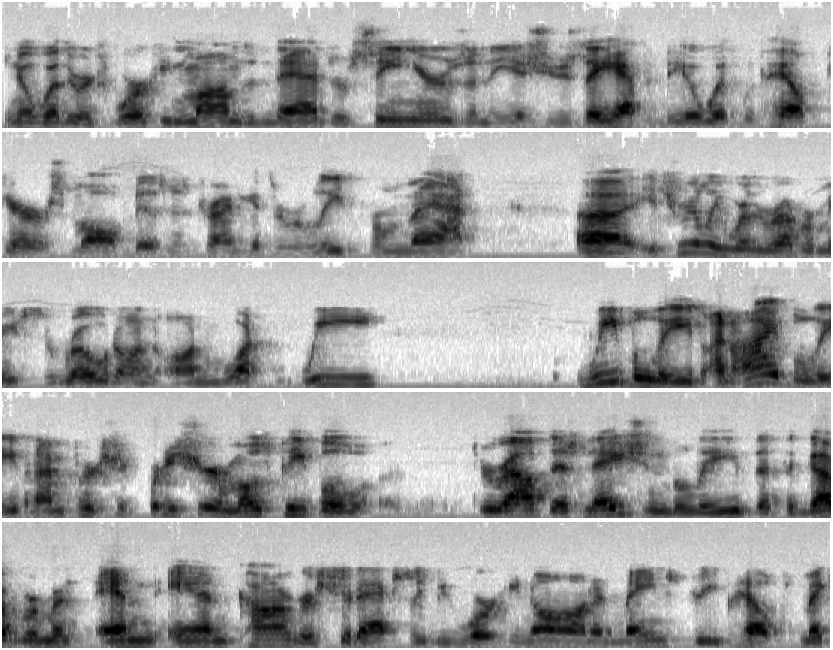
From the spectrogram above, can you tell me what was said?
you know, whether it's working moms and dads or seniors and the issues they have to deal with with healthcare or small business trying to get the relief from that. Uh, it's really where the rubber meets the road on on what we we believe, and I believe, and I'm pretty, pretty sure most people throughout this nation believe that the government and and Congress should actually be working on, and Main Street helps make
